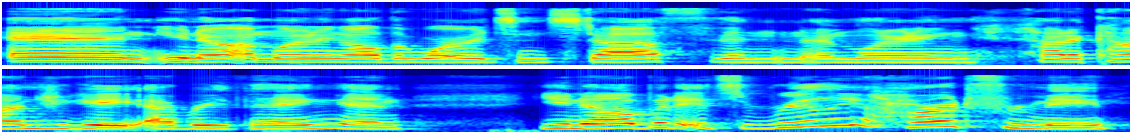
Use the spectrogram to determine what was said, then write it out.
and, you know, I'm learning all the words and stuff, and I'm learning how to conjugate everything, and, you know, but it's really hard for me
